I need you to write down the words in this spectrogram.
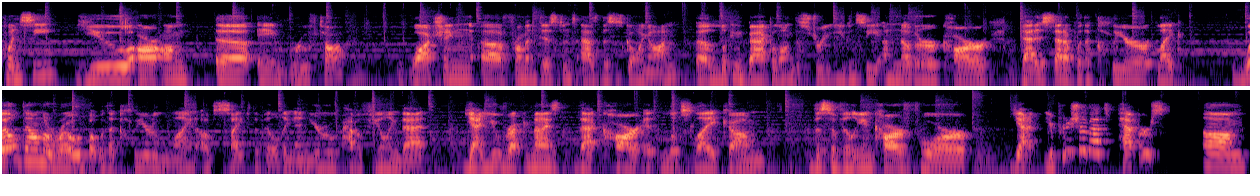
Quincy, you are on uh, a rooftop, watching uh, from a distance as this is going on. Uh, looking back along the street, you can see another car that is set up with a clear, like, well down the road, but with a clear line of sight to the building, and you have a feeling that, yeah, you recognize that car. It looks like um, the civilian car for yeah you're pretty sure that's peppers um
